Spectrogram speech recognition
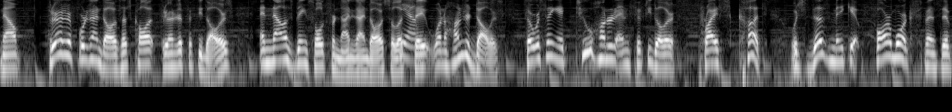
Now, $349, let's call it $350, and now it's being sold for $99. So let's Yeah. say $100. So we're seeing a $250 price cut, which does make it far more expensive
